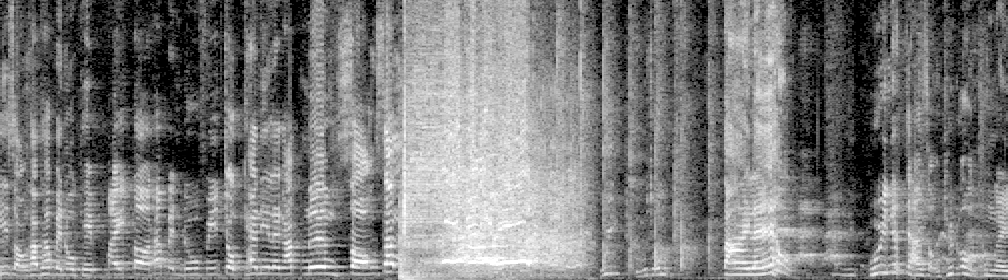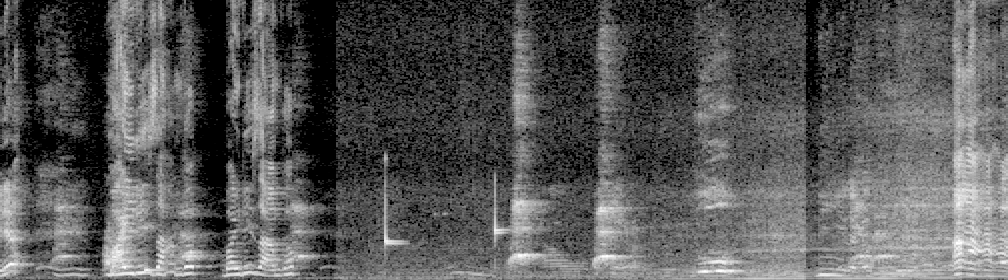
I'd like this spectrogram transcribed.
ที่ 2 ครับ ถ้าเป็นโอเค ไปต่อถ้าเป็นดูฟรีจบแค่นี้เลยครับหนึ่งสองสามโอเคอุ้ยคุณผู้ชม ตายแล้วอุ้ยเนี่ยจานสองชุดออกทำไงเนี่ยใบที่สามครับ ใบที่สามครับโอ้นี่แหละครับคุณผู้ชมอ่าอ่าอ่าอ่า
